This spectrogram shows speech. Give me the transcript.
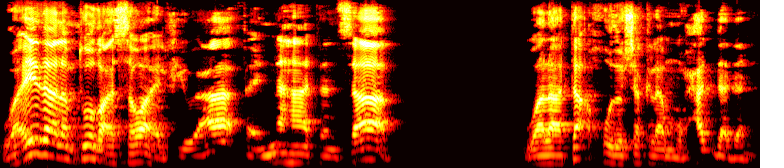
وإذا لم توضع السوائل في وعاء فإنها تنساب ولا تأخذ شكلا محددا.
